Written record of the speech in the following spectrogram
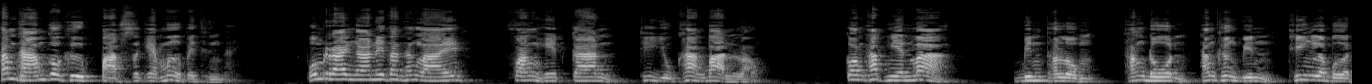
คำถามก็คือปราบสแกมเมอร์ไปถึงไหน ผมรายงานให้ท่านทั้งหลาย ฟังเหตุการณ์ที่อยู่ข้างบ้านเรา กองทัพเมียนมาบินถล่มทั้งโดน ทั้งเครื่องบิน ทิ้งระเบิด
